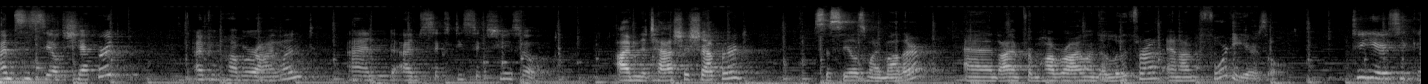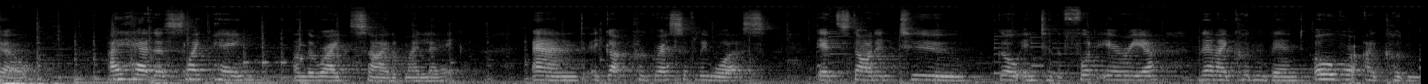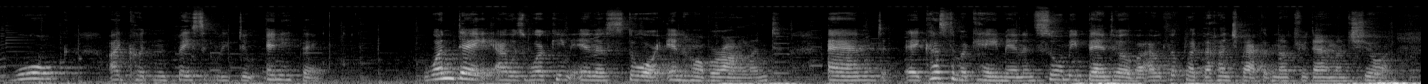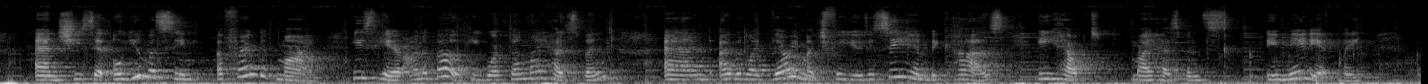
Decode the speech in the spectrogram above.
I'm Cecile Shepard. I'm from Harbour Island and I'm 66 years old. I'm Natasha Shepard. Cecile's my mother, and I'm from Harbour Island, Eleuthera, and I'm 40 years old. Two years ago, I had a slight pain on the right side of my leg, and it got progressively worse. It started to go into the foot area, then I couldn't bend over, I couldn't walk, I couldn't basically do anything. One day I was working in a store in Harbour Island and a customer came in and saw me bent over. I would look like the hunchback of Notre Dame, I'm sure. And she said, Oh, you must seem a friend of mine. He's here on a boat. He worked on my husband, and I would like very much for you to see him because he helped my husband's immediately.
